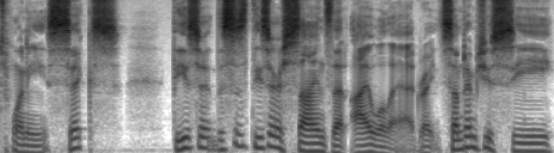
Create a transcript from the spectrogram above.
26, these are this is these are signs that I will add, right? Sometimes you see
